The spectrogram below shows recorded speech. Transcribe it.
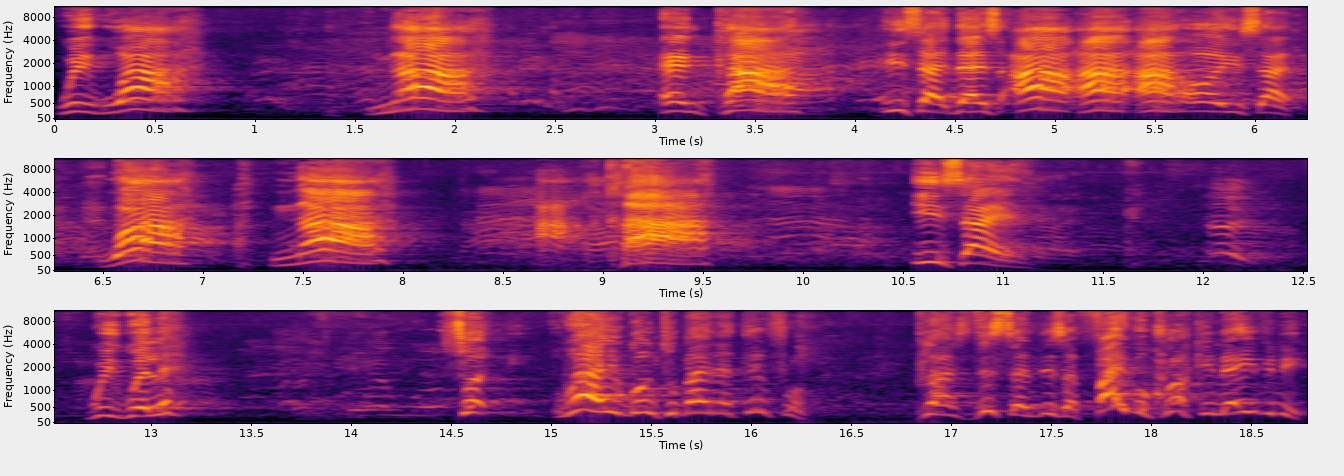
with wa, na, and ka inside. There's ah, ah, ah, all inside. Wa, na, ah, ka inside. With wele. So, where are you going to buy the thing from? Plus, this and this at five o'clock in the evening.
